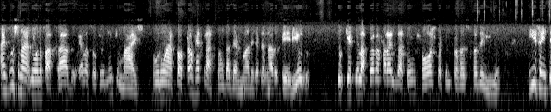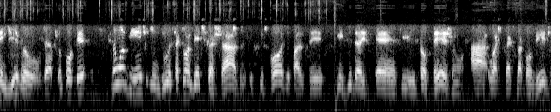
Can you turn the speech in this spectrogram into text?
A indústria, no ano passado, ela sofreu muito mais por uma total retração da demanda em determinado período do que pela própria paralisação imposta pelo processo de pandemia. Isso é entendível, Jefferson, porque num ambiente de indústria, que é um ambiente fechado e que pode fazer medidas é, que protejam a, o aspecto da Covid,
